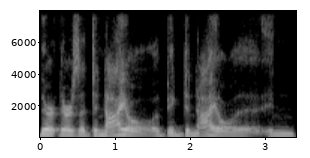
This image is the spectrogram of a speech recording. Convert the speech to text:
there. There's a denial, a big denial uh, in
